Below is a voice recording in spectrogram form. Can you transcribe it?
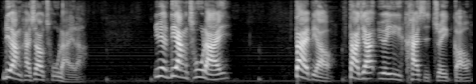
量还是要出来了，因为量出来代表大家愿意开始追高。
